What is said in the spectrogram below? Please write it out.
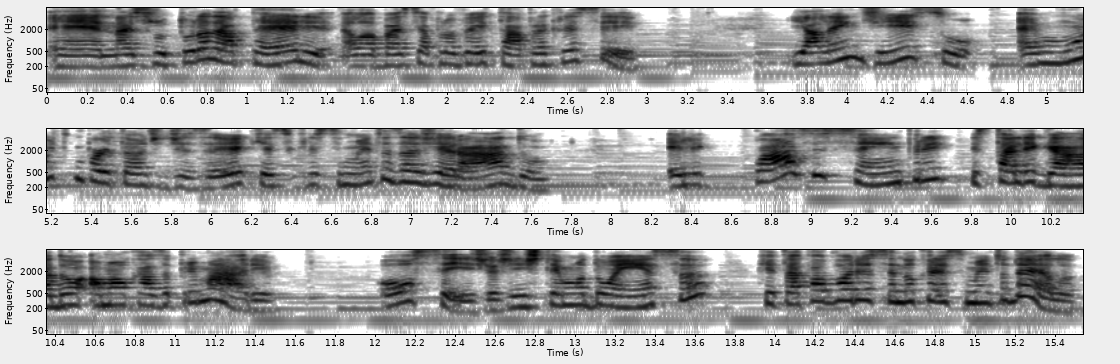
é, na estrutura da pele, ela vai se aproveitar para crescer. E além disso, é muito importante dizer que esse crescimento exagerado ele quase sempre está ligado a uma causa primária. Ou seja, a gente tem uma doença que está favorecendo o crescimento dela.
